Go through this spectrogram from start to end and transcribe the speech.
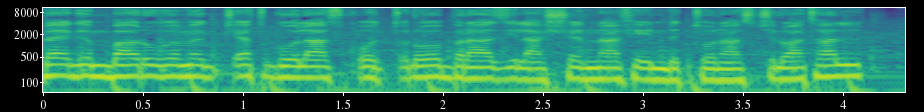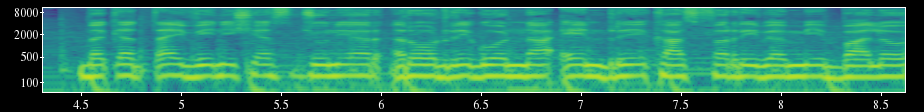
በግንባሩ በመግጨት ጎል አስቆጥሮ ብራዚል አሸናፊ እንድትሆን አስችሏታል። በቀጣይ ቪኒሺየስ ጁኒየር፣ ሮድሪጎ እና ኤንድሪክ አስፈሪ በሚባለው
